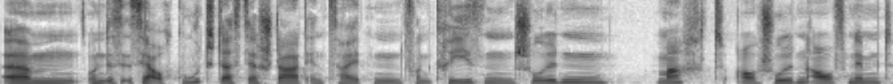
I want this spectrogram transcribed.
Ähm, und es ist ja auch gut, dass der Staat in Zeiten von Krisen Schulden macht, auch Schulden aufnimmt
